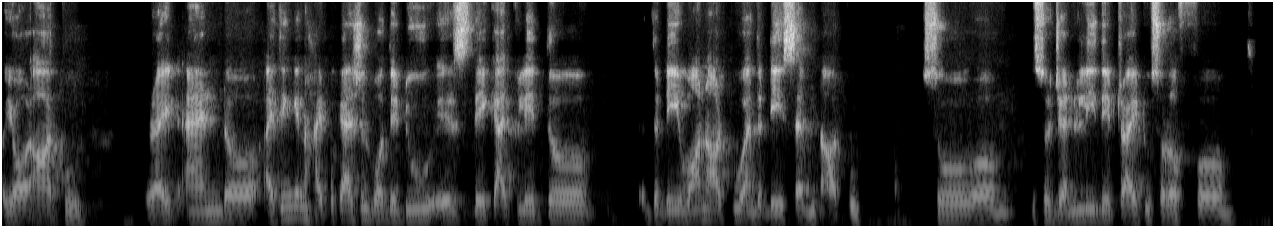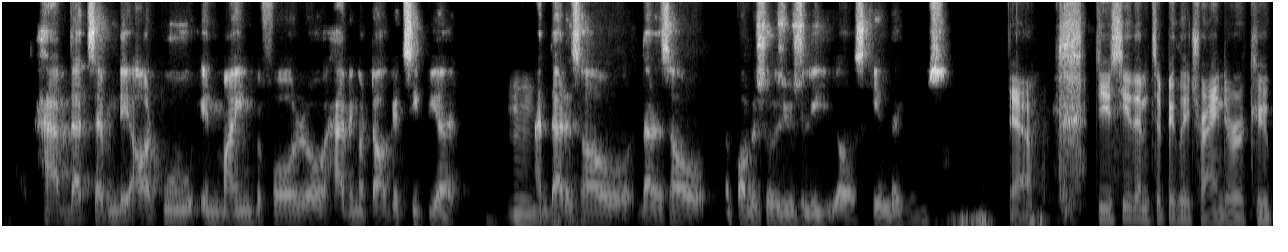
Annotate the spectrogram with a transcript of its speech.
your ARPU, right? And uh, I think in hyper casual, what they do is they calculate the the day one ARPU and the day seven ARPU. So um, so generally they try to sort of um, have that seven day ARPU in mind before uh, having a target CPI, mm. and that is how that is how publishers usually uh, scale their games. Yeah. Do you see them typically trying to recoup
